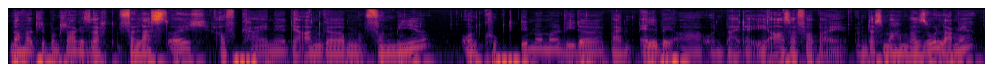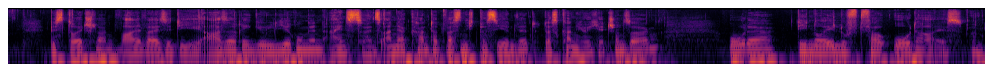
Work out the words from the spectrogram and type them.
Nochmal klipp und klar gesagt, verlasst euch auf keine der Angaben von mir und guckt immer mal wieder beim LBA und bei der EASA vorbei. Und das machen wir so lange, bis Deutschland wahlweise die EASA-Regulierungen eins zu eins anerkannt hat, was nicht passieren wird, das kann ich euch jetzt schon sagen, oder die neue Luft-VO da ist. Und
